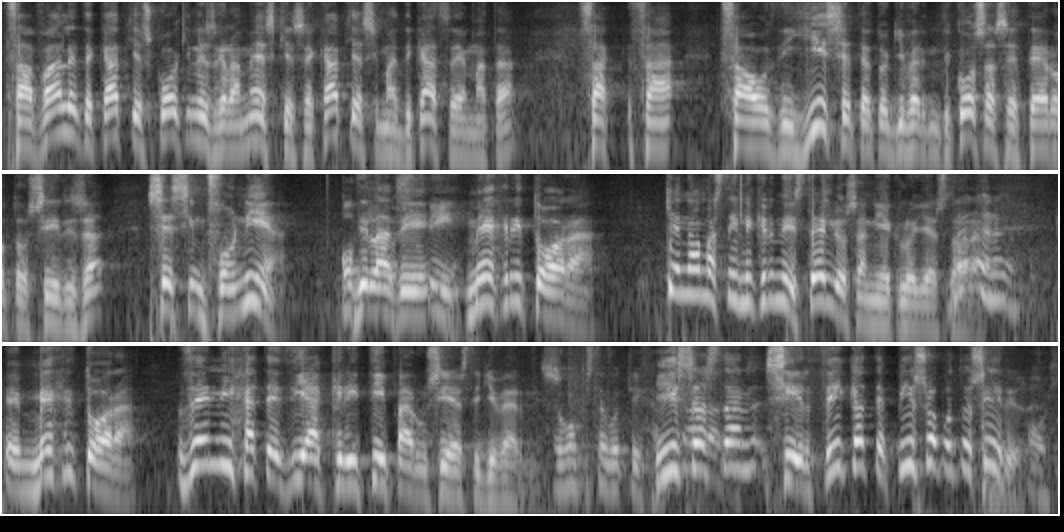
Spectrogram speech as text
θα βάλετε κάποιες κόκκινες γραμμές και σε κάποια σημαντικά θέματα, θα, θα, θα οδηγήσετε τον κυβερνητικό σας εταίρο, το ΣΥΡΙΖΑ, σε συμφωνία δηλαδή, μέχρι τώρα, και να είμαστε ειλικρινείς, τέλειωσαν οι εκλογές ναι, τώρα. Ναι, ναι. Ε, μέχρι τώρα δεν είχατε διακριτή παρουσία στην κυβέρνηση. Εγώ πιστεύω ότι είχατε. Ήσασταν, συρθήκατε πίσω από το ΣΥΡΙΖΑ. Όχι.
